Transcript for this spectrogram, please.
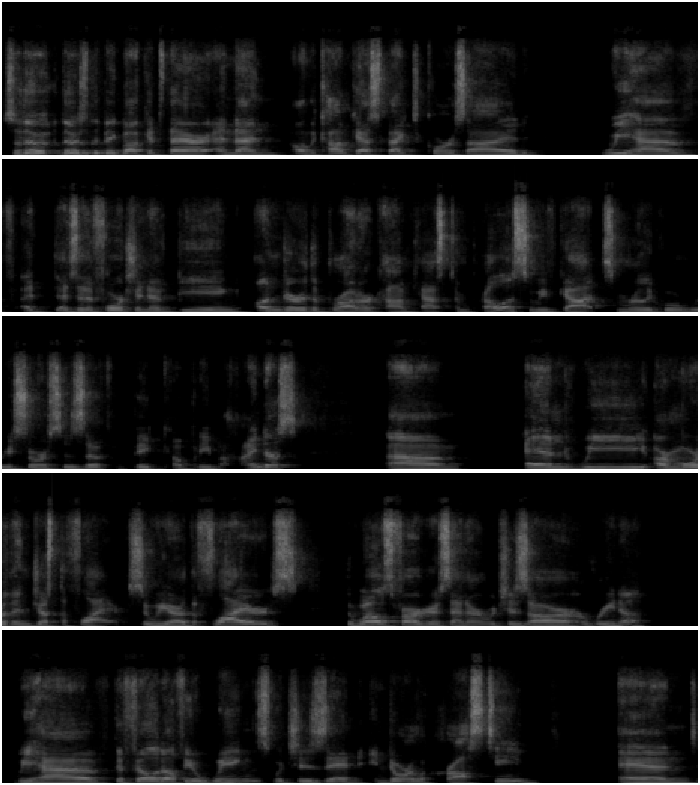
So th- those are the big buckets there. And then on the Comcast Spectacor side, we have as the fortune of being under the broader Comcast umbrella. So we've got some really cool resources of a big company behind us. Um, and we are more than just the Flyers. So we are the Flyers, the Wells Fargo Center, which is our arena. We have the Philadelphia Wings, which is an indoor lacrosse team, and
